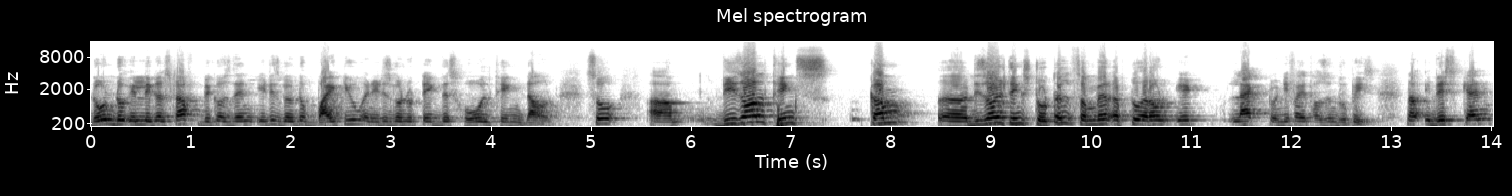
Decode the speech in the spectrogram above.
Don't do illegal stuff because then it is going to bite you and it is going to take this whole thing down. So um, these all things come, uh, these all things total somewhere up to around 8 lakh 25,000 rupees. Now this can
